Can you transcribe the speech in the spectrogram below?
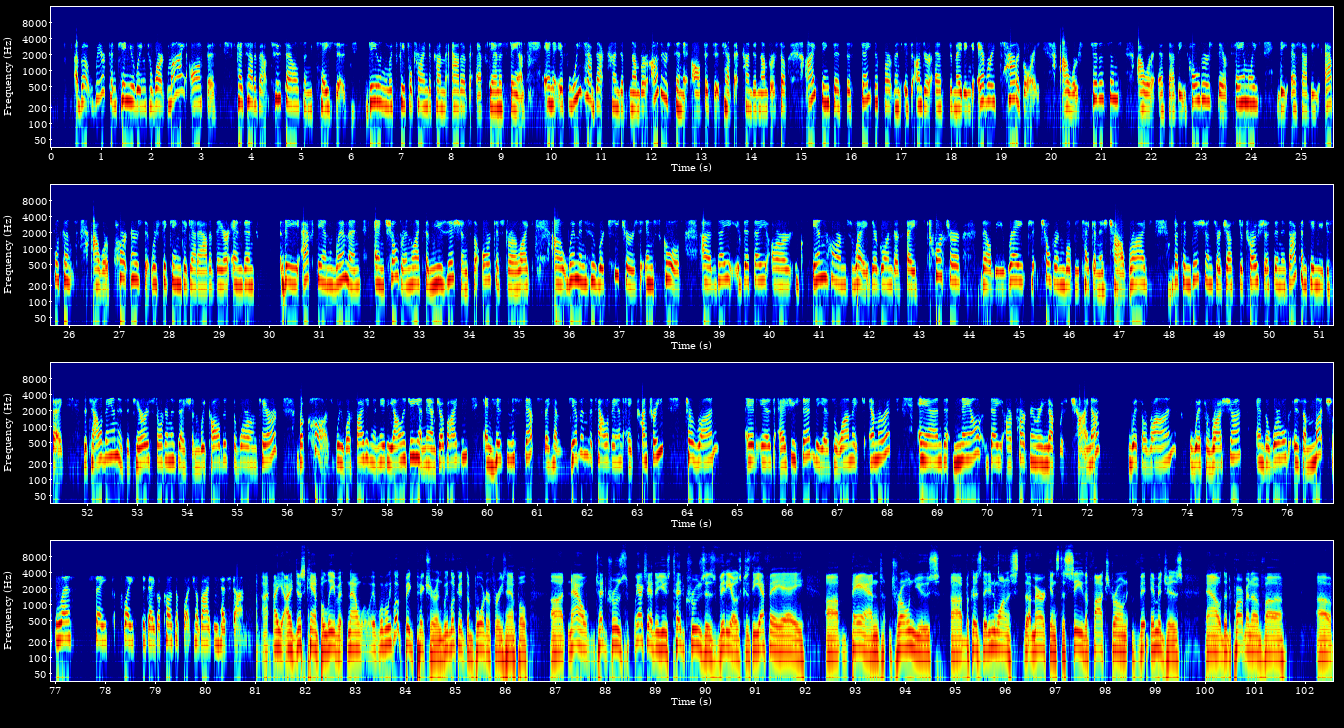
Uh, but we're continuing to work. My office has had about 2,000 cases dealing with people trying to come out of Afghanistan. And if we have that kind of number, other Senate offices have that kind of number. So I think that the State Department is underestimating every category. Our citizens, our SIV holders, their families, the SIV applicants, our partners that we're seeking to get out of there, and then the Afghan women and children, like the musicians, the orchestra, like uh, women who were teachers in schools, uh, they that they are in harm's way. They're going to face torture. They'll be raped. Children will be taken as child brides. The conditions are just atrocious. And as I continue to say, the Taliban is a terrorist organization. We call this the war on terror because we were fighting an ideology and now Joe Biden and his missteps, they have given the Taliban a country to run. It is, as you said, the Islamic Emirate. And now they are partnering up with China, with Iran, with Russia, and the world is a much less safe place today because of what Joe Biden has done. I, I just can't believe it. Now, when we look big picture and we look at the border, for example, uh, now Ted Cruz, we actually had to use Ted Cruz's videos because the FAA uh, banned drone use uh, because they didn't want us, the Americans to see the Fox drone vi- images. Now, the Department of uh, uh,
